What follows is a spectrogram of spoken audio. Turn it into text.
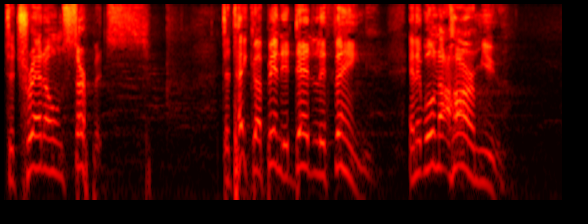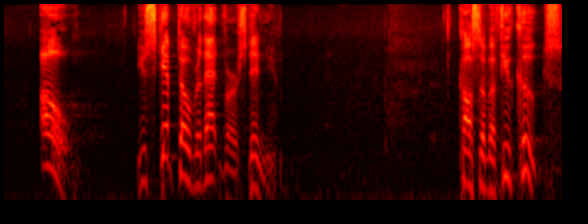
to tread on serpents, to take up any deadly thing, and it will not harm you. Oh, you skipped over that verse, didn't you? Because of a few kooks.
